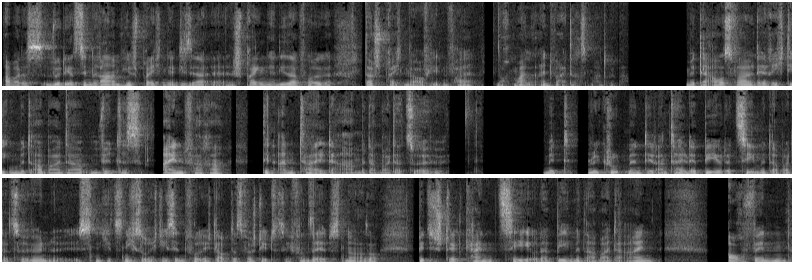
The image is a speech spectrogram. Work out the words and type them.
Aber das würde jetzt den Rahmen hier sprechen in dieser, äh, sprengen in dieser Folge. Da sprechen wir auf jeden Fall nochmal ein weiteres Mal drüber. Mit der Auswahl der richtigen Mitarbeiter wird es einfacher, den Anteil der A-Mitarbeiter zu erhöhen. Mit Recruitment den Anteil der B- oder C-Mitarbeiter zu erhöhen, ist jetzt nicht so richtig sinnvoll. Ich glaube, das versteht sich von selbst. Ne? Also bitte stellt keinen C- oder B-Mitarbeiter ein. Auch wenn,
